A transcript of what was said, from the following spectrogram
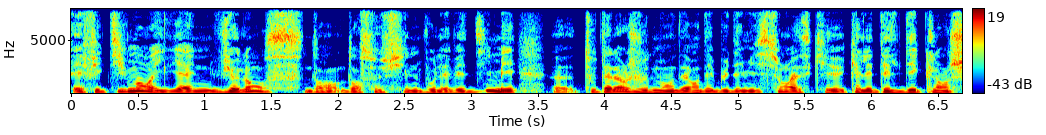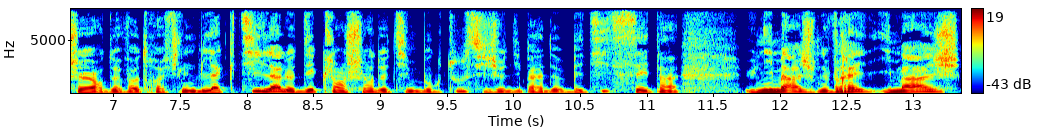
effectivement, il y a une violence dans, dans ce film. Vous l'avez dit, mais tout à l'heure, je vous demandais en début d'émission, est-ce que quel était le déclencheur de votre film Black Tea Là, le déclencheur de Timbuktu, si je dis pas de bêtises, c'est un, une image, une vraie image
